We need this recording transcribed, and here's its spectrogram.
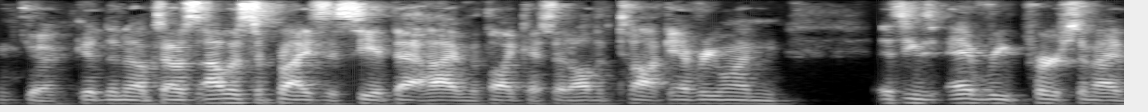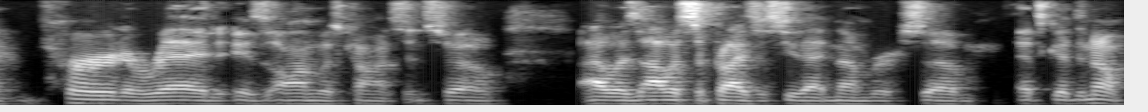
Okay, good to know. Because I was I was surprised to see it that high. With like I said, all the talk, everyone. It seems every person I've heard or read is on Wisconsin. So I was I was surprised to see that number. So that's good to know.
